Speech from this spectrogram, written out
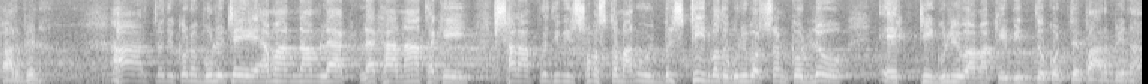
পারবে না। আর যদি কোনো বুলেটে আমার নাম লেখ- না থাকে, সারা পৃথিবীর সমস্ত মানুষ বৃষ্টির মতো গুলি বর্ষণ করলেও একটি গুলিও আমাকে বিদ্ধ করতে পারবে না।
